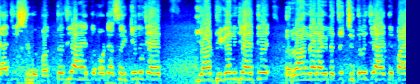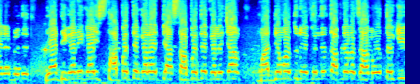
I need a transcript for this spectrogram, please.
या जे शिव- भक्त जे आहेत मोठ्या संख्येने जे आहेत या ठिकाणी जे आहे ते रांगा लागल्याचं चित्र जे आहे ते पाहायला मिळतात या ठिकाणी काही स्थापत्य कला आहेत. त्या स्थापत्य कलेच्या माध्यमातून एकंदरीत आपल्याला जाणवतं की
